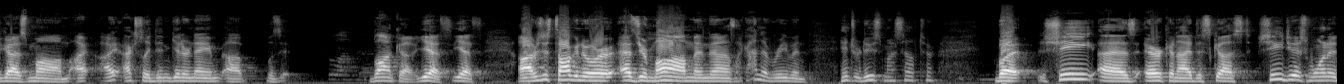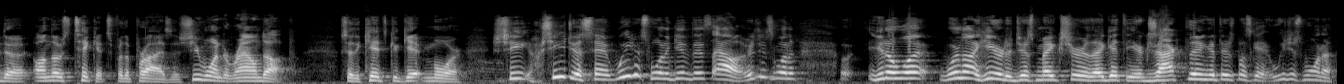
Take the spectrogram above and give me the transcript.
you guys' mom, I, I actually didn't get her name. Uh, was it? Blanca. Blanca, yes, yes. I was just talking to her as your mom, and I was like, I never even introduced myself to her. But she, as Eric and I discussed, she just wanted to, on those tickets for the prizes, she wanted to round up so the kids could get more. She, she just said, We just want to give this out. We just want to, you know what? We're not here to just make sure they get the exact thing that they're supposed to get. We just want to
